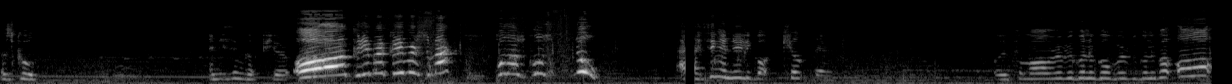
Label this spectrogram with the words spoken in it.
Let's go. Anything up here? Oh, creeper, creeper, smack! Oh, that was close. No! I think I nearly got killed there. Oh, come on. Where are we gonna go? Where are we gonna go? Oh!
